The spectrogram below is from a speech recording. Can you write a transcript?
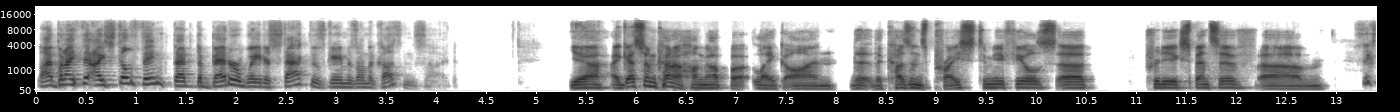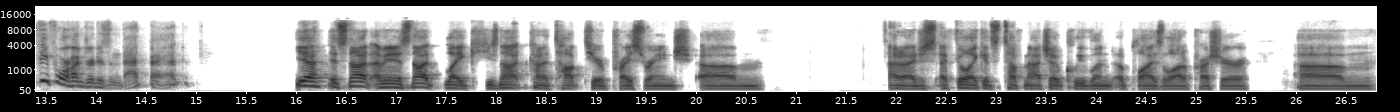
but I th- I still think that the better way to stack this game is on the Cousins side. Yeah, I guess I'm kind of hung up uh, like on the the Cousins price to me feels uh pretty expensive. Um 6,400 isn't that bad. Yeah, it's not I mean it's not like he's not kind of top tier price range. Um I don't know, I just I feel like it's a tough matchup. Cleveland applies a lot of pressure. Um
